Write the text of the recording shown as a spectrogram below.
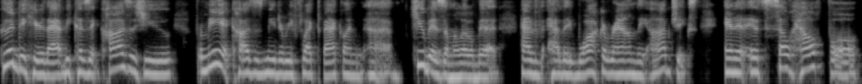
good to hear that because it causes you for me it causes me to reflect back on uh, cubism a little bit have how they walk around the objects. And it, it's so helpful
